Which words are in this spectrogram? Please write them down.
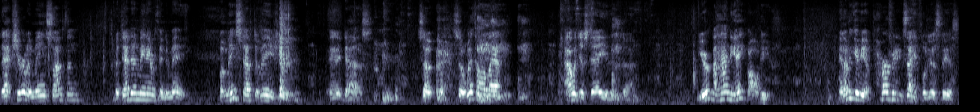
that surely means something, but that doesn't mean everything to me. What means stuff to me is you, and it does. So, so with all that, I would just tell you that uh, you're behind the eight ball here. And let me give you a perfect example. Just this:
